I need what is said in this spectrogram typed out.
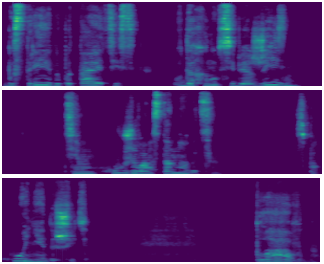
быстрее вы пытаетесь вдохнуть в себя жизнь, тем хуже вам становится. Спокойнее дышите. Плавно.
